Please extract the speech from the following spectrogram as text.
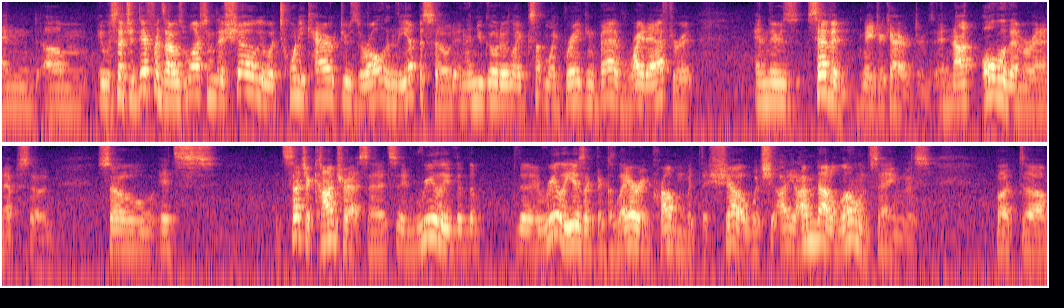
and um, it was such a difference. I was watching this show with 20 characters, they're all in the episode, and then you go to like something like Breaking Bad right after it, and there's seven major characters, and not all of them are in an episode. So it's it's such a contrast, and it's it really the, the, the it really is like the glaring problem with the show, which I, I'm not alone saying this, but um,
